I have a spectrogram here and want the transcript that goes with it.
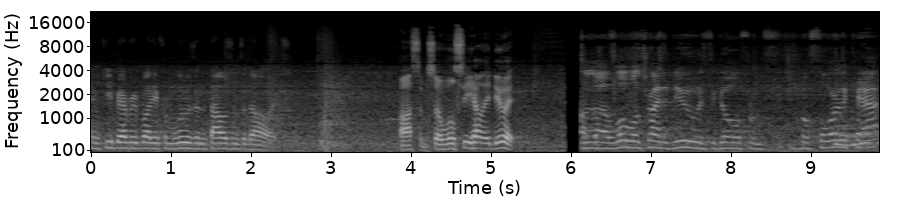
and keep everybody from losing thousands of dollars. Awesome, so we'll see how they do it. So the, what we'll try to do is to go from before the cat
